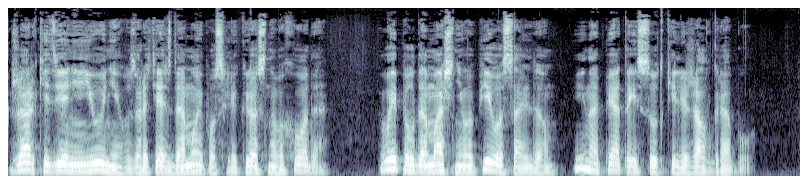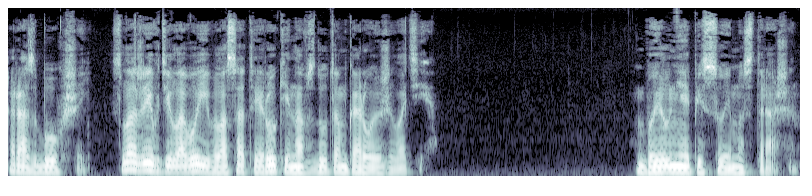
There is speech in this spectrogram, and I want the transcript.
жаркий день июня, возвратясь домой после крестного хода, выпил домашнего пива со льдом и на пятые сутки лежал в гробу, разбухший, сложив деловые волосатые руки на вздутом горою животе был неописуемо страшен.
